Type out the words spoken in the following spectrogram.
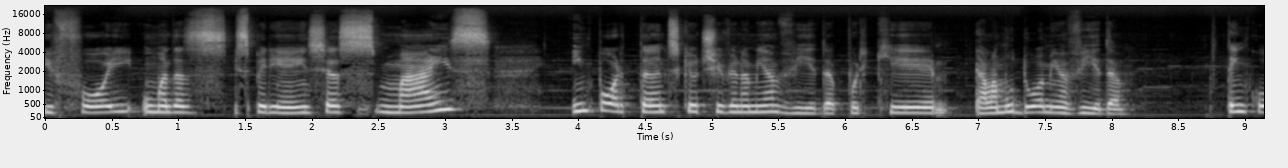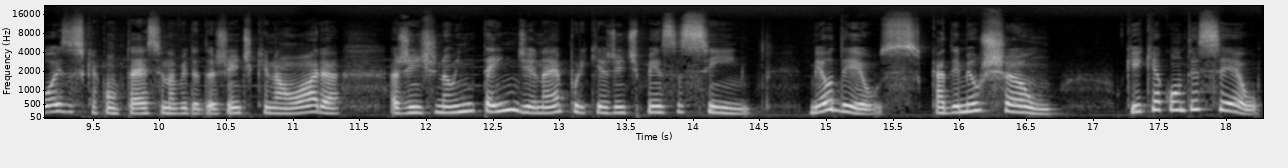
e foi uma das experiências mais importantes que eu tive na minha vida, porque ela mudou a minha vida. Tem coisas que acontecem na vida da gente que na hora a gente não entende, né? Porque a gente pensa assim: meu Deus, cadê meu chão? O que, que aconteceu?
